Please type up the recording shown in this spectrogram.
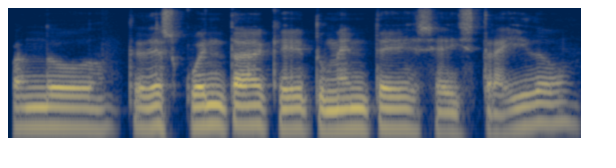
Cuando te des cuenta que tu mente se ha distraído,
